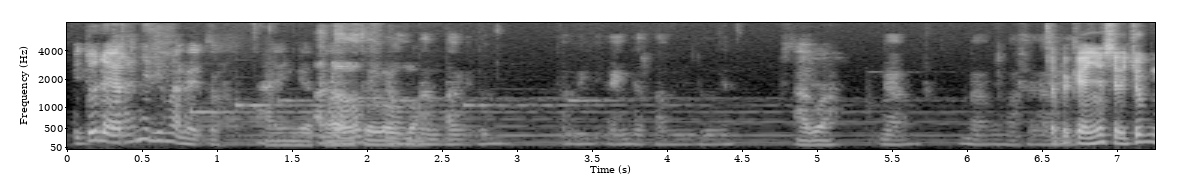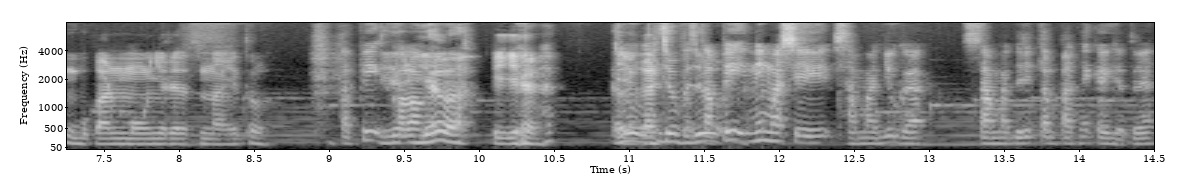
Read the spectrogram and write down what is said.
Itu daerahnya di mana itu? ah nggak Ada tahu tuh film tentang itu. Tapi saya nggak tahu judulnya. apa Nggak, nggak, nggak saya- Tapi kayaknya si Ucup bukan mau nyerita tentang itu loh. Tapi kalau lah Iya. Iya kan? Coba, tapi ini masih sama juga sama jadi tempatnya kayak gitu ya.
